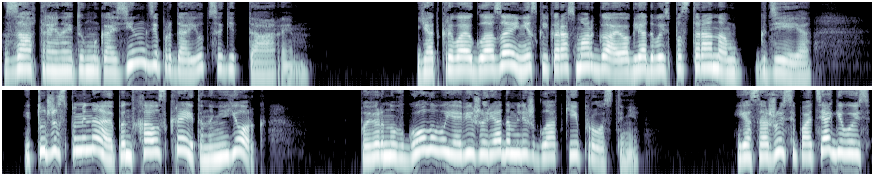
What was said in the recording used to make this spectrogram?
Завтра я найду магазин, где продаются гитары. Я открываю глаза и несколько раз моргаю, оглядываясь по сторонам, где я. И тут же вспоминаю пентхаус Крейтона, Нью-Йорк. Повернув голову, я вижу рядом лишь гладкие простыни. Я сажусь и потягиваюсь,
